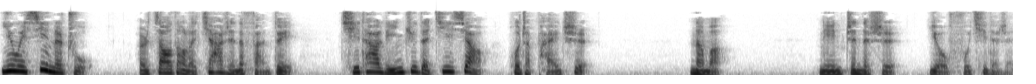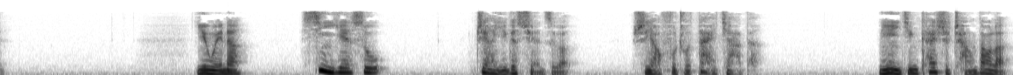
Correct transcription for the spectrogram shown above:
因为信了主而遭到了家人的反对，其他邻居的讥笑或者排斥，那么您真的是有福气的人，因为呢，信耶稣这样一个选择是要付出代价的。您已经开始尝到了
